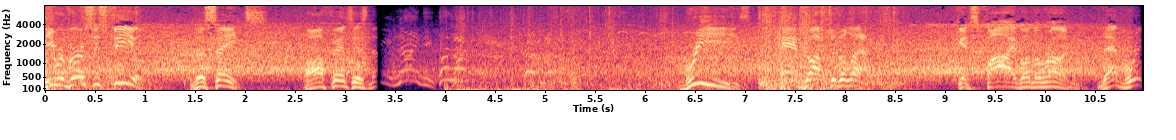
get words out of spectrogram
He reverses field. The Saints. Offense is... Brees. Hands off to the left. Gets five on the run. That.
